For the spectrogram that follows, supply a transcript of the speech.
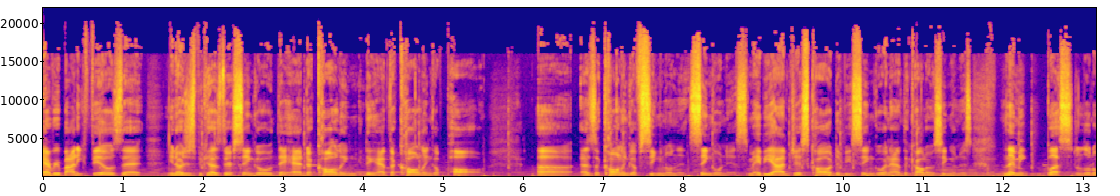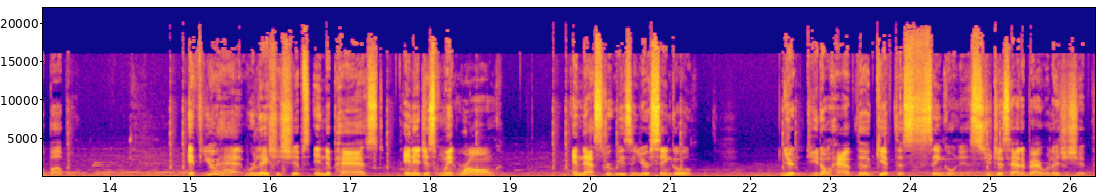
everybody feels that you know just because they're single, they had the calling, they have the calling of Paul uh, as a calling of singleness. Singleness. Maybe I'm just called to be single and have the calling of singleness. Let me bust a little bubble. If you had relationships in the past and it just went wrong, and that's the reason you're single you're you don't have the gift of singleness you just had a bad relationship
